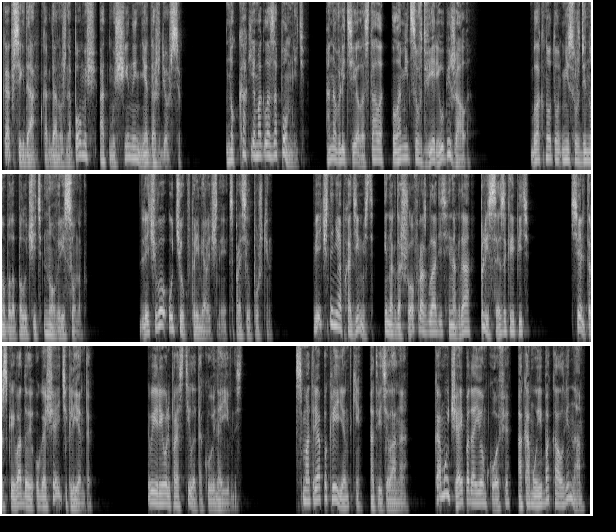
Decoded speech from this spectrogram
Как всегда, когда нужна помощь, от мужчины не дождешься. Но как я могла запомнить? Она влетела, стала ломиться в дверь и убежала. Блокноту не суждено было получить новый рисунок. «Для чего утюг в примерочной?» – спросил Пушкин. «Вечная необходимость. Иногда шов разгладить, иногда плисе закрепить. Сельтерской водой угощаете клиенток?» Ваериоль простила такую наивность. «Смотря по клиентке», — ответила она. «Кому чай подаем, кофе, а кому и бокал вина».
